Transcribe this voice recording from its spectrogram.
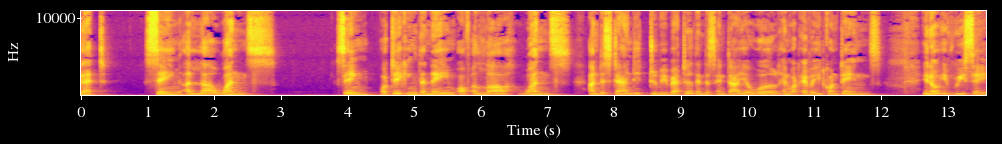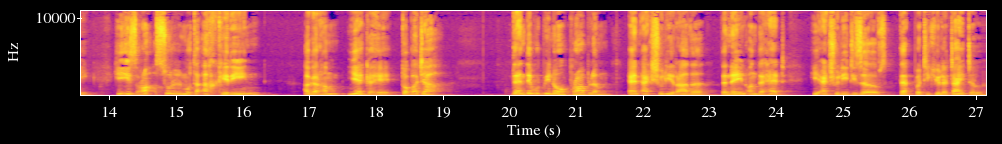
that saying Allah once, saying or taking the name of Allah once, understand it to be better than this entire world and whatever it contains. You know, if we say, He is Ra'sul Mutaakhirin, agar hum ye kahe, to baja, then there would be no problem and actually rather the nail on the head he actually deserves that particular title.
